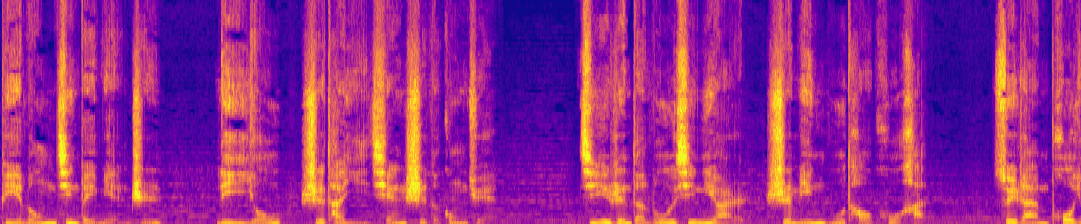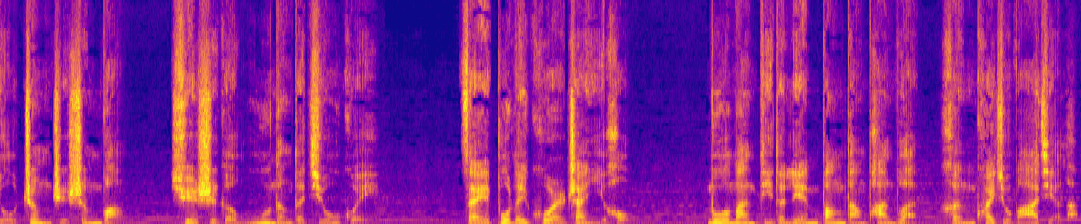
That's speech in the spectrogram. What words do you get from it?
比隆竟被免职，理由是他以前是个公爵。继任的罗西尼尔是名无逃酷汉，虽然颇有政治声望，却是个无能的酒鬼。在布雷库尔战役后。诺曼底的联邦党叛乱很快就瓦解了，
